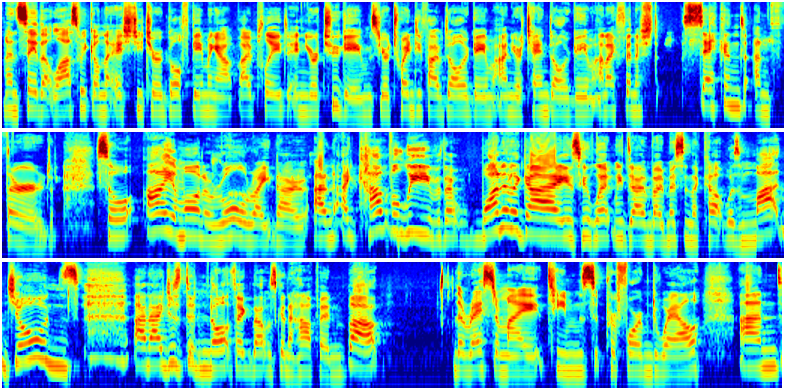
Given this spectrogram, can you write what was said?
and say that last week on the SG Tour Golf Gaming app, I played in your two games, your $25 game and your $10 game, and I finished second and third. So I am on a roll right now. And I can't believe that one of the guys who let me down by missing the cut was Matt Jones. And I just did not think that was going to happen. But the rest of my teams performed well and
